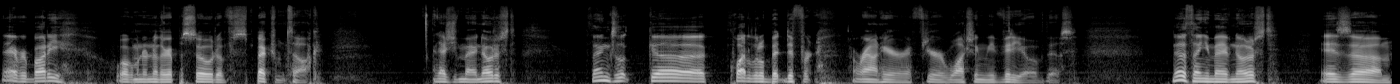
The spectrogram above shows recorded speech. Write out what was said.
everybody. Welcome to another episode of Spectrum Talk. And as you may have noticed, things look uh, quite a little bit different around here if you're watching the video of this. Another thing you may have noticed is um,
